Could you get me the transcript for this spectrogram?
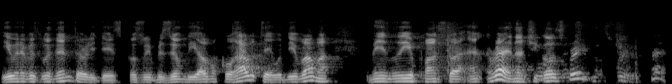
even if it's within 30 days, because we presume the Yavama cohabitate with the Yavama immediately upon and right, and then she goes free. Right.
